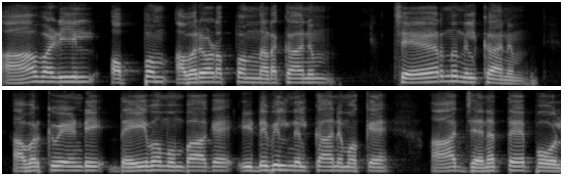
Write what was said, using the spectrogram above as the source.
ആ വഴിയിൽ ഒപ്പം അവരോടൊപ്പം നടക്കാനും ചേർന്ന് നിൽക്കാനും അവർക്ക് വേണ്ടി ദൈവമുമ്പാകെ ഇടിവിൽ നിൽക്കാനുമൊക്കെ ആ ജനത്തെ പോൽ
